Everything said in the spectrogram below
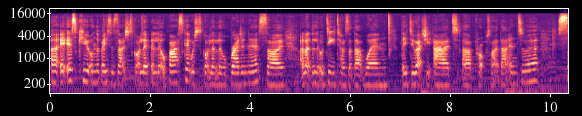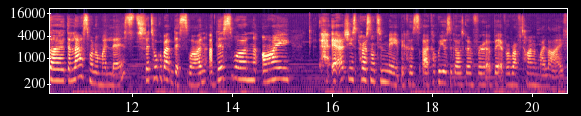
Uh, it is cute on the basis that she's got a, li a, little basket which has got a little, little, bread in it so I like the little details like that when they do actually add uh, props like that into it. So the last one on my list, to talk about this one. Uh, this one I it actually is personal to me because a couple years ago I was going through a bit of a rough time in my life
